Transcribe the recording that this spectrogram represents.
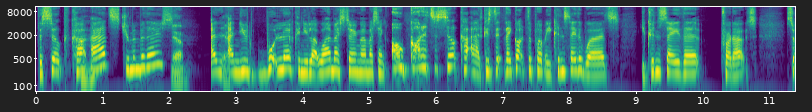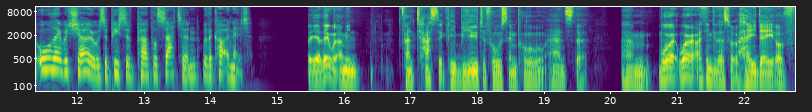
the silk cut ads, do you remember those? Yeah. And and you'd look and you're like, why am I staring? Why am I saying? Oh God, it's a silk cut ad because they got to the point where you couldn't say the words, you couldn't say the product, so all they would show was a piece of purple satin with a cut in it. But yeah, they were, I mean, fantastically beautiful, simple ads that um, were, were, I think, the sort of heyday of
